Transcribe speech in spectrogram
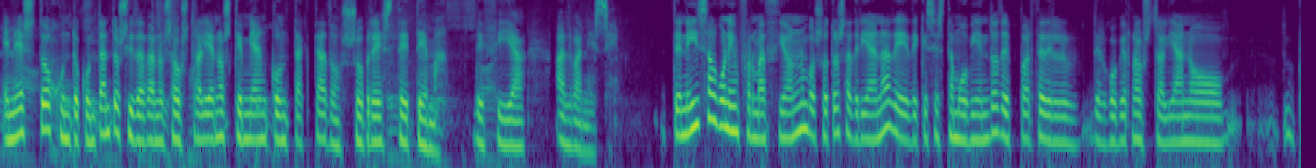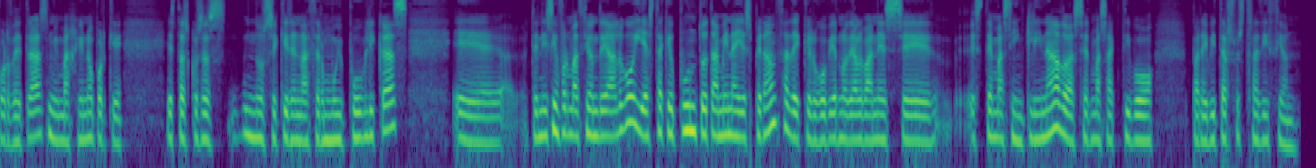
en esto, junto con tantos ciudadanos australianos que me han contactado sobre este tema, decía Albanese. ¿Tenéis alguna información vosotros, Adriana, de, qué se está moviendo de parte del gobierno australiano por detrás, me imagino, porque estas cosas no se quieren hacer muy públicas. Eh, ¿Tenéis información de algo y hasta qué punto también hay esperanza de que el gobierno de Albanese esté más inclinado a ser más activo para evitar su extradición?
